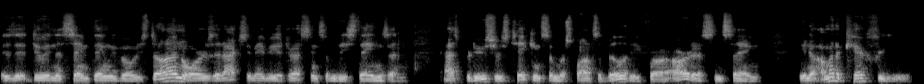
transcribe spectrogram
Is it doing the same thing we've always done, or is it actually maybe addressing some of these things and as producers taking some responsibility for our artists and saying, you know, I'm going to care for you.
